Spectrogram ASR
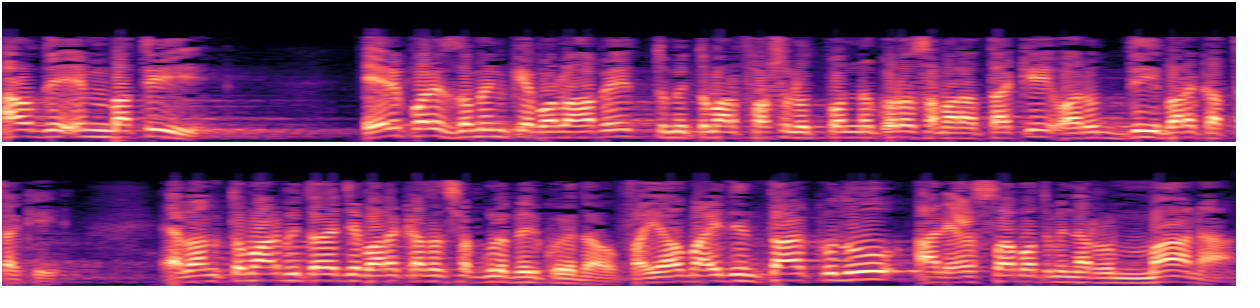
আরদে এমবাতি এরপরে জমিনকে বলা হবে, তুমি তোমার ফসল উৎপন্ন করো সামারা তাকে অরুদ্দি বারাকাত তাকে এবং তোমার ভিতরে যে বারাকাত আছে, সবগুলো বের করে দাও। ফাইয়াও মাইদিন তাকুদু আল এসাবাত মিনার রুম্মানা।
